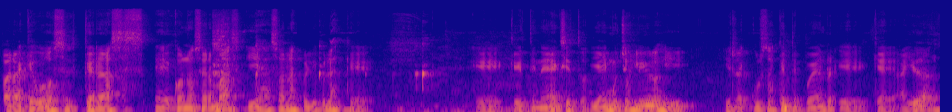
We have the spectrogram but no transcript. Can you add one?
Para que vos querás eh, conocer más, y esas son las películas que, que tienen éxito. Y hay muchos libros y, y recursos que te pueden, eh, que ayudan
